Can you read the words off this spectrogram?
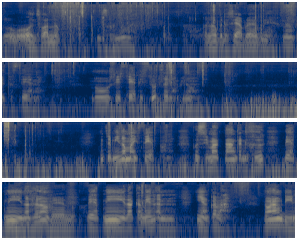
โอ้โหสอนครับมันสอนยังไงกำลังเป็นตาแซ่บเลยครับนี่เรื่องเป็นตะเสียนนี่โอ้สีแสบที่สุดเลยเนี่ยพี่น้องมันจะมีน้ำใหม่แสบเพิ่นเพิ่นสิมากตั้งกันก็คือ แบบนี้เนาะเธอเนาะแมนแบบนี้แล้วก็เม่นอันเอียงก็ล่ะ น้องนั่งดิน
